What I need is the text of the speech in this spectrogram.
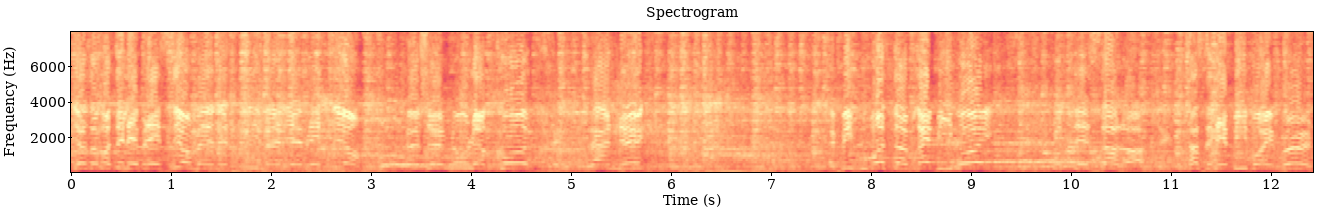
Il y a de côté les blessures, man. Man. Les blessures. Le genou, le coude, la nuque. Et puis, Bouba, c'est un vrai B-boy. Écoutez ça, là. Ça, c'est des B-boy burn.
